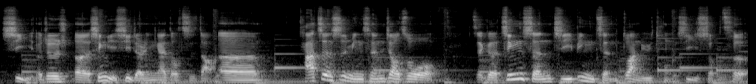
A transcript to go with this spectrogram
系，呃，就是呃心理系的人应该都知道。呃，它正式名称叫做这个精神疾病诊断与统计手册。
